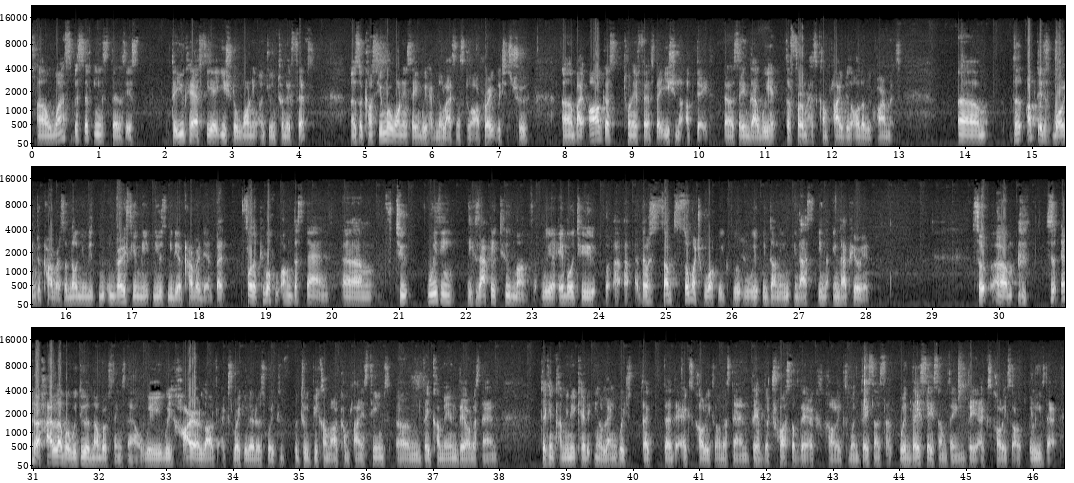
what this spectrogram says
Uh, one specific instance is the UK FCA issued a warning on June 25th as a consumer warning saying we have no license to operate, which is true. Uh, by August 25th, they issued an update uh, saying that we the firm has complied with all the requirements. Um, the update is boring to cover, so no new, very few me, news media covered it. But for the people who understand, um, to within exactly two months, we are able to. Uh, uh, there was some, so much work we we we done in, in that in, in that period. So. Um, so at a high level, we do a number of things now. We, we hire a lot of ex-regulators to become our compliance teams. Um, they come in, they understand they can communicate in a language that, that the ex-colleagues understand. They have the trust of their ex-colleagues. When they, when they say something, their ex-colleagues believe that.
